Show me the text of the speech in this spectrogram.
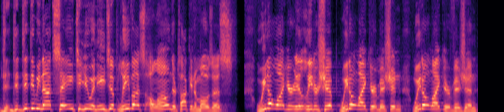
Did, did, did, we not say to you in Egypt, Leave us alone? They're talking to Moses. We don't want your leadership. We don't like your mission. We don't like your vision.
